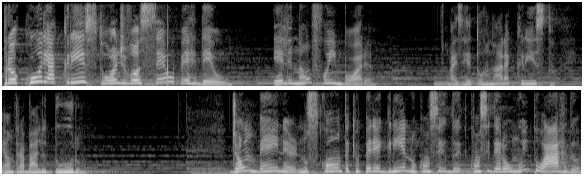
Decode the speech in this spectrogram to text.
Procure a Cristo onde você o perdeu. Ele não foi embora. Mas retornar a Cristo é um trabalho duro. John Boehner nos conta que o peregrino considerou muito árduo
